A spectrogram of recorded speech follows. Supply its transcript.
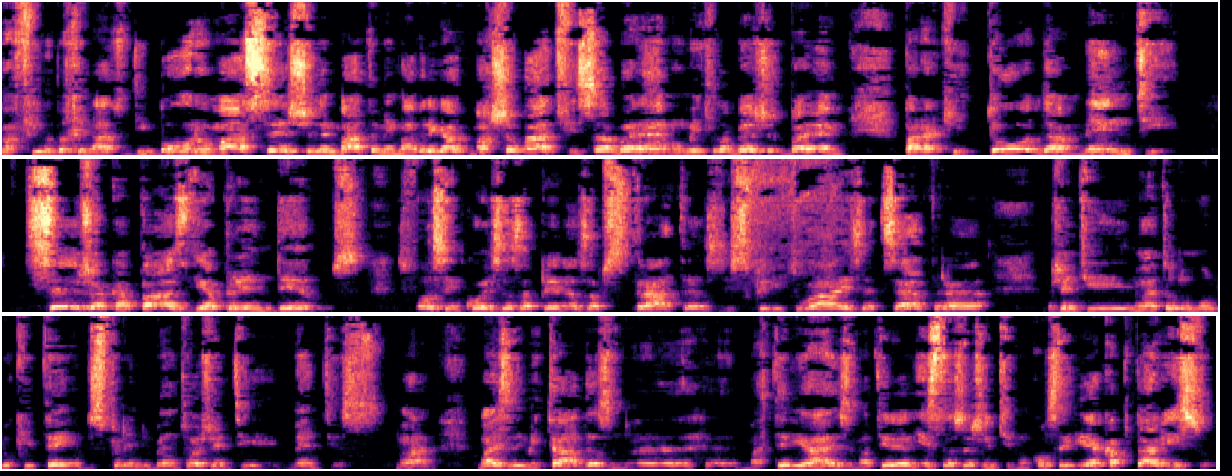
ואפילו בחינת דיבור ומעשה שלמטה ממדרגת מחשבה תפיסה בהם ומתלבשת בהם, para que toda mente seja capaz de apreendê-los se fossem coisas apenas abstratas, espirituais, etc., a gente não é todo mundo que tem o desprendimento, a gente mentes é? mais limitadas, eh, materiais, materialistas, a gente não conseguiria captar isso.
